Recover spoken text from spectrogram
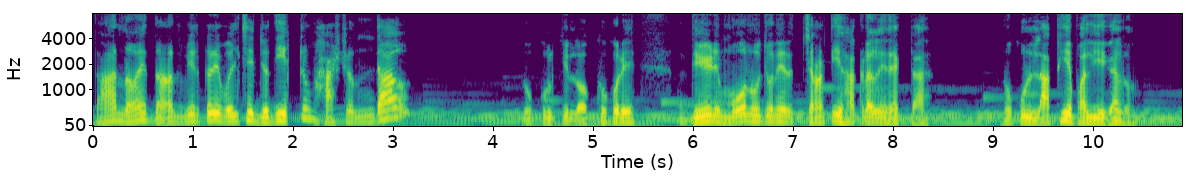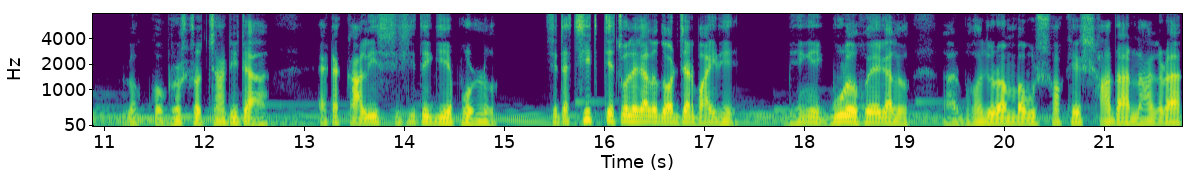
তা নয়, দাঁত বের করে বলছে, যদি একটু ভাষণ দাও। নকুলকে লক্ষ্য করে দেড় মন ওজনের চাঁটি হাঁকড়ালেন একটা। নকুল লাফিয়ে পালিয়ে গেল। লক্ষ্যভ্রষ্ট চাঁটিটা একটা কালির শিশিতে গিয়ে পড়ল। সেটা ছিটকে চলে গেল দরজার বাইরে। ভেঙে গুঁড়ো হয়ে গেল। আর ভজরামবাবুর শখের সাদা নাগড়া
